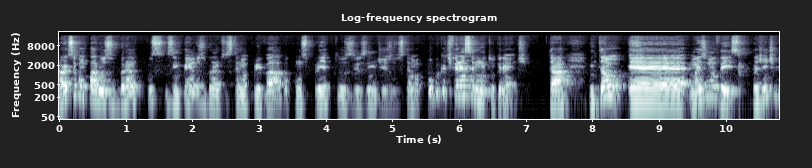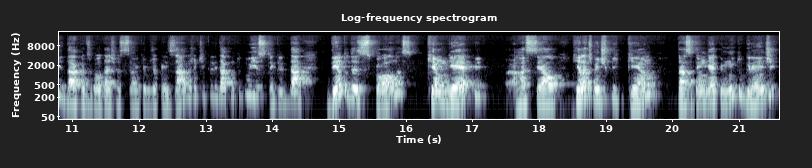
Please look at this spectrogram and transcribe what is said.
Na hora que você compara os brancos, o desempenho dos brancos no sistema privado com os pretos e os indígenas no sistema público, a diferença é muito grande. Tá? Então, é, mais uma vez, para a gente lidar com a desigualdade racial em termos de aprendizado, a gente tem que lidar com tudo isso, tem que lidar dentro das escolas, que é um gap racial relativamente pequeno, tá? Você tem um gap muito grande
